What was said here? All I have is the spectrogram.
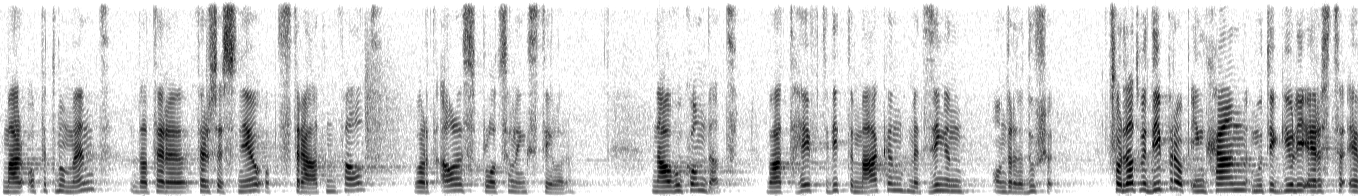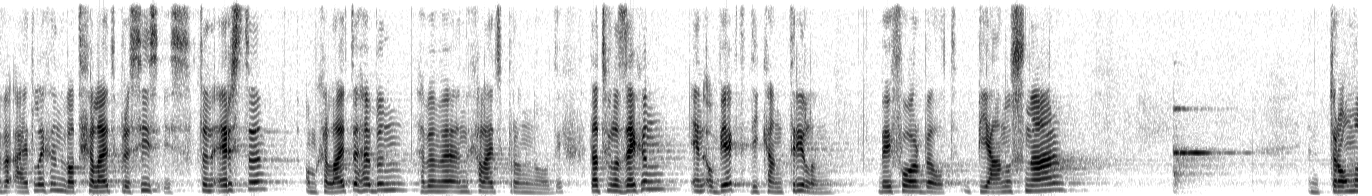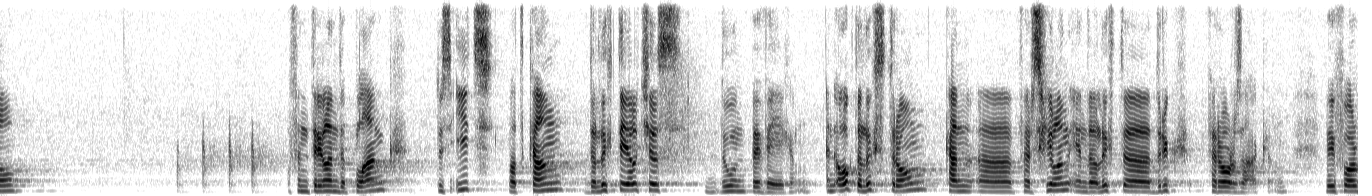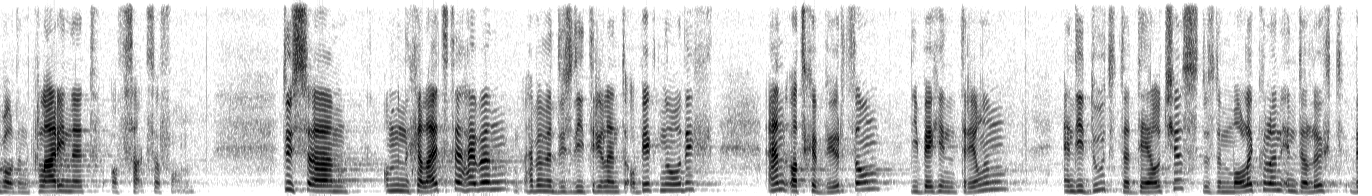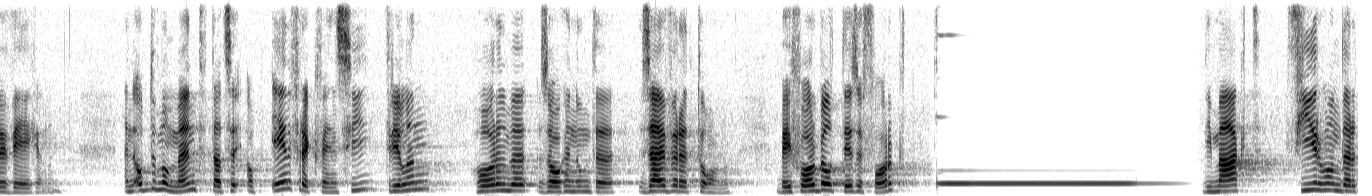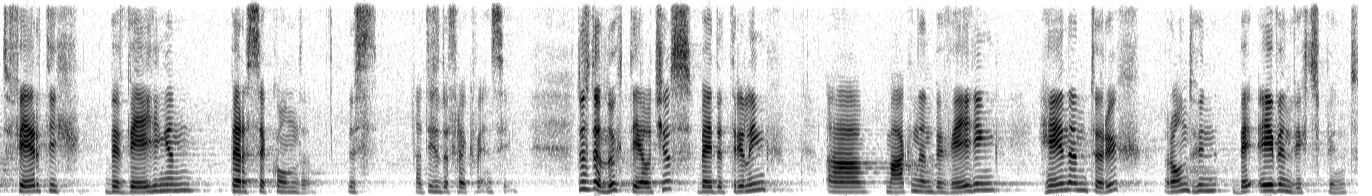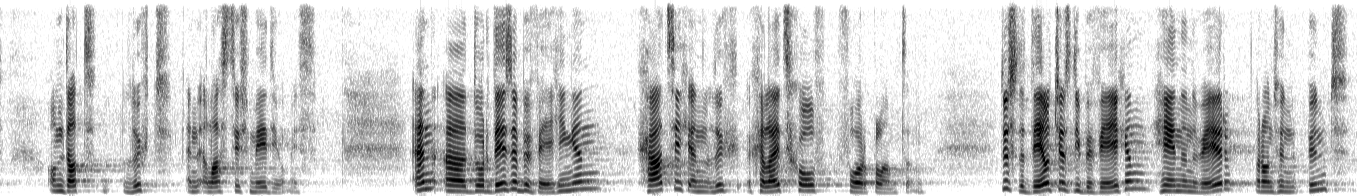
Maar op het moment dat er eh, verse sneeuw op de straten valt, wordt alles plotseling stiller. Nou, hoe komt dat? Wat heeft dit te maken met zingen onder de douche? Voordat we dieper op ingaan, moet ik jullie eerst even uitleggen wat geluid precies is. Ten eerste, om geluid te hebben, hebben we een geluidsbron nodig. Dat wil zeggen, een object die kan trillen. Bijvoorbeeld een pianosnaar, een trommel of een trillende plank. Dus iets wat kan de luchtdeeltjes doen bewegen. En ook de luchtstroom kan uh, verschillen in de luchtdruk veroorzaken. Bijvoorbeeld een klarinet of saxofoon. Dus um, om een geluid te hebben, hebben we dus die trillend object nodig. En wat gebeurt dan? Die begint trillen en die doet de deeltjes, dus de moleculen in de lucht, bewegen. En op het moment dat ze op één frequentie trillen, horen we zogenoemde zuivere toon. Bijvoorbeeld deze vork. Die maakt 440 bewegingen per seconde. Dus dat is de frequentie. Dus de luchtdeeltjes bij de trilling uh, maken een beweging heen en terug rond hun evenwichtspunt, omdat lucht een elastisch medium is. En uh, door deze bewegingen gaat zich een geluidsgolf voorplanten. Dus de deeltjes die bewegen heen en weer rond hun punt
